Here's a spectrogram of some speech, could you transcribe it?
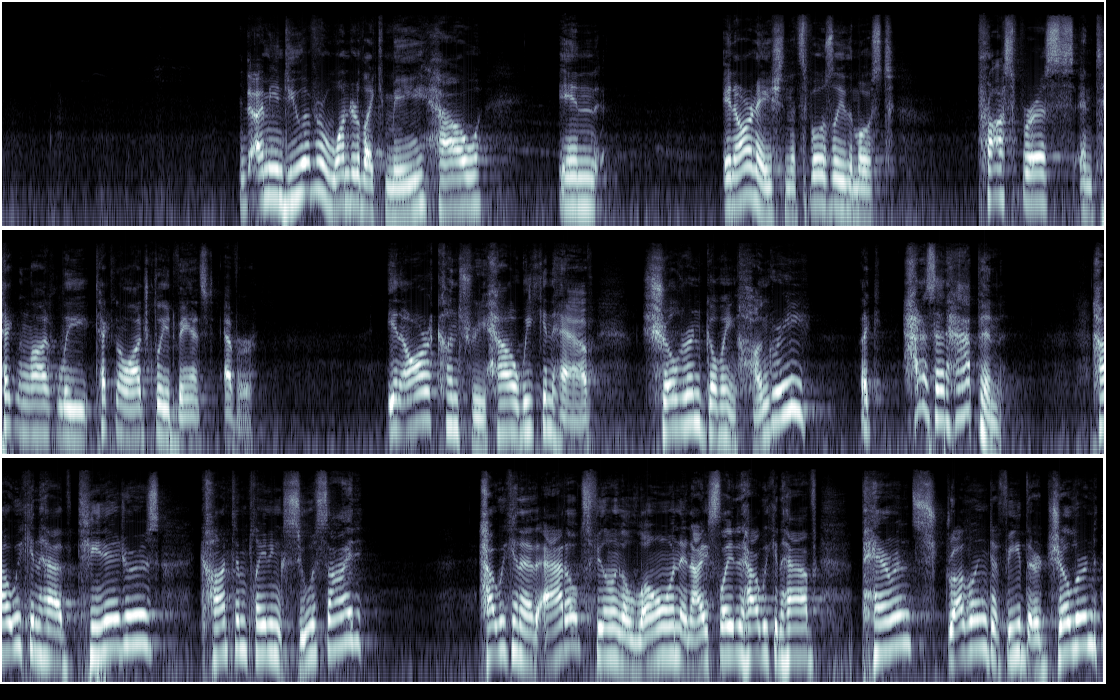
I mean, do you ever wonder, like me, how in, in our nation, that's supposedly the most prosperous and technologically, technologically advanced ever, in our country, how we can have children going hungry? Like, how does that happen? How we can have teenagers contemplating suicide? How we can have adults feeling alone and isolated? How we can have parents struggling to feed their children,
